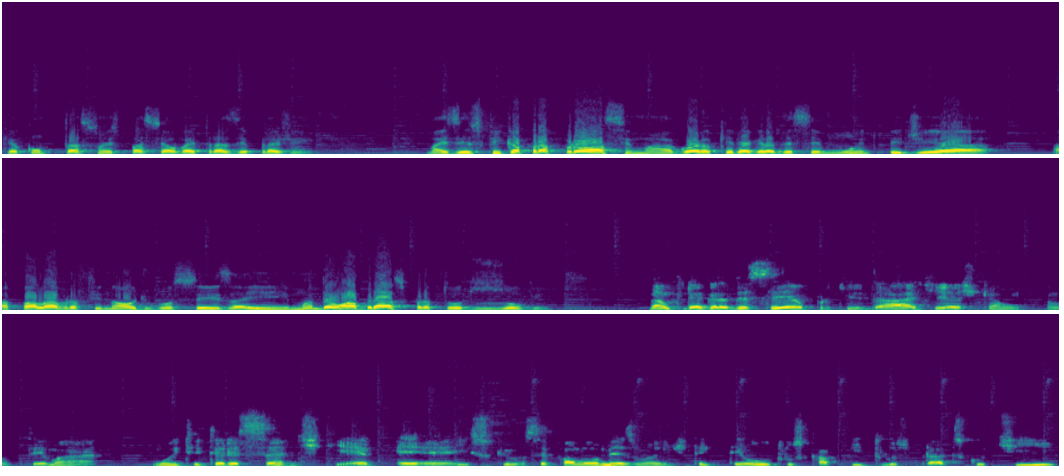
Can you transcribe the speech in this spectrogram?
que a computação espacial vai trazer para a gente. Mas isso fica para a próxima. Agora eu queria agradecer muito, pedir a, a palavra final de vocês aí e mandar um abraço para todos os ouvintes. Não, queria agradecer a oportunidade. Acho que é um, é um tema muito interessante, que é, é isso que você falou mesmo. A gente tem que ter outros capítulos para discutir,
